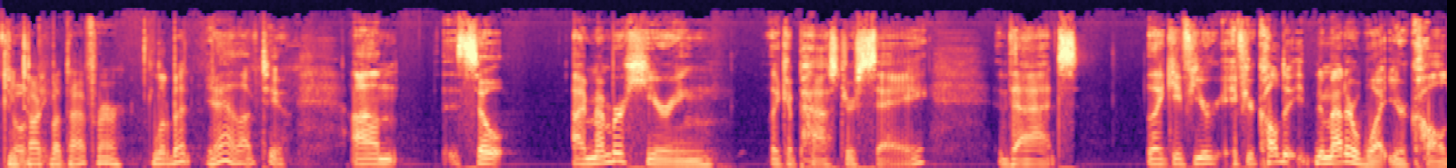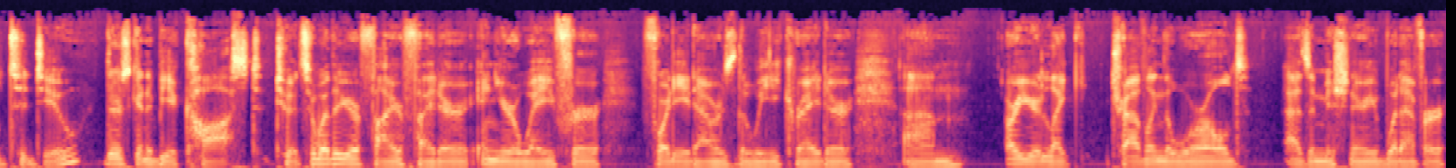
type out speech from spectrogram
Can totally. you talk about that for a little bit? Yeah, I love to. Um, so I remember hearing like a pastor say that like if you're if you're called to, no matter what you're called to do there's going to be a cost to it so whether you're a firefighter and you're away for 48 hours of the week right or um, or you're like traveling the world as a missionary, whatever,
